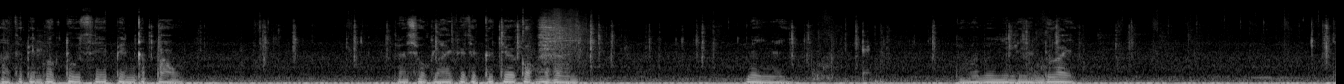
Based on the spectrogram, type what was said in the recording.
อาจจะเป็นพวกตู้เซฟเป็นกระเป๋าแล้วโชคร้ายก็จะเจอกล่องอาหารนี่ไงแต่ว่าไม่มีเหรียญด้วยโอเค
